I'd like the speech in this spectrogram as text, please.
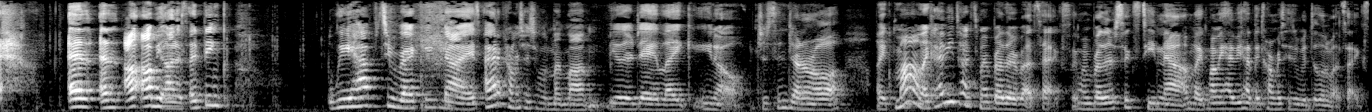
and and I'll, I'll be honest. I think we have to recognize. I had a conversation with my mom the other day, like you know, just in general. Like, mom, like, have you talked to my brother about sex? Like, my brother's 16 now. I'm like, mommy, have you had the conversation with Dylan about sex?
